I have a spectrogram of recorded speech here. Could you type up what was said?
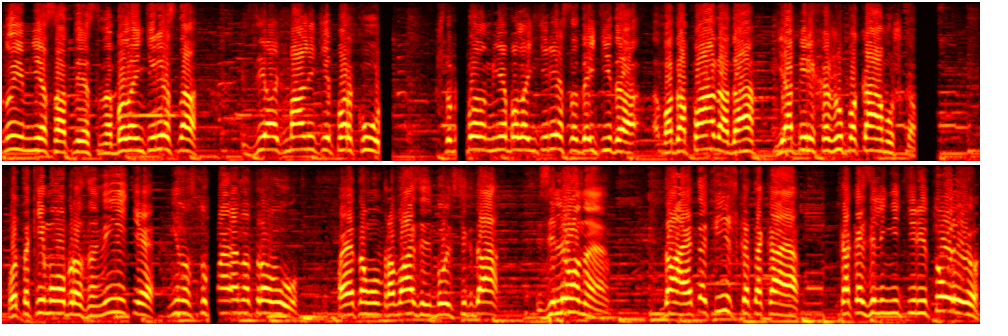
ну и мне, соответственно, было интересно сделать маленький паркур. Чтобы было, мне было интересно дойти до водопада, да, я перехожу по камушкам. Вот таким образом, видите, не наступая на траву. Поэтому трава здесь будет всегда зеленая. Да, это фишка такая, как озеленить территорию,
